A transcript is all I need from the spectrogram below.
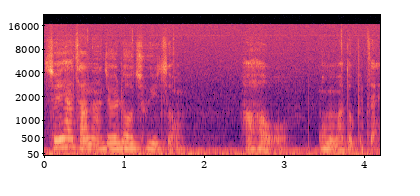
所以他常常就会露出一种“好好哦，我妈妈都不在”，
